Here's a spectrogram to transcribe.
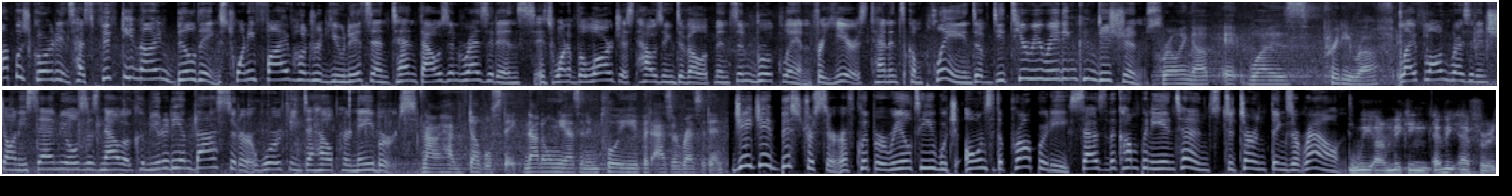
Flatbush Gardens has 59 buildings, 2,500 units, and 10,000 residents. It's one of the largest housing developments in Brooklyn. For years, tenants complained of deteriorating conditions. Growing up, it was pretty rough. Lifelong resident Shawnee Samuels is now a community ambassador working to help her neighbors. Now I have double stake, not only as an employee, but as a resident. JJ Bistricer of Clipper Realty, which owns the property, says the company intends to turn things around. We are making every effort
